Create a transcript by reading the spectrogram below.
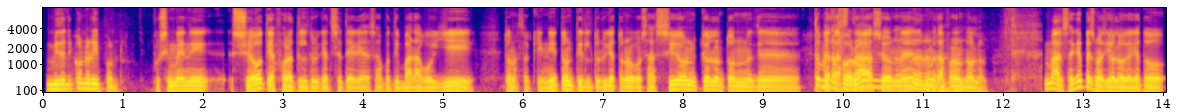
μηδενικών ρήπων. Που σημαίνει σε ό,τι αφορά τη λειτουργία της εταιρείας, από την παραγωγή των αυτοκινήτων, τη λειτουργία των εργοστασίων και όλων των ε, το μεταφορών, ναι, ναι, ναι, ναι, μεταφορών όλων. Μάλιστα, για πες μας δύο λόγια για το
